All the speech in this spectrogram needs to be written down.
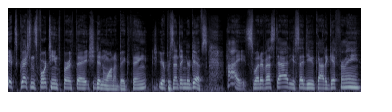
It's Gretchen's 14th birthday. She didn't want a big thing. You're presenting your gifts. Hi, sweater vest dad. You said you got a gift for me.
